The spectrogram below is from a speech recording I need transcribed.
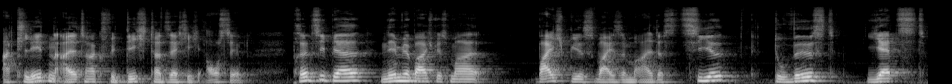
Athletenalltag für dich tatsächlich aussehen? Prinzipiell nehmen wir beispielsweise, beispielsweise mal das Ziel, du willst jetzt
